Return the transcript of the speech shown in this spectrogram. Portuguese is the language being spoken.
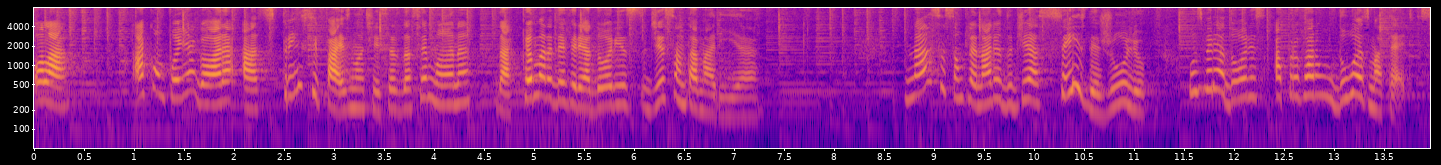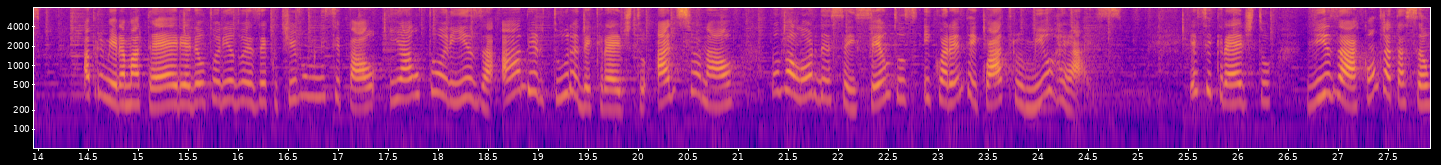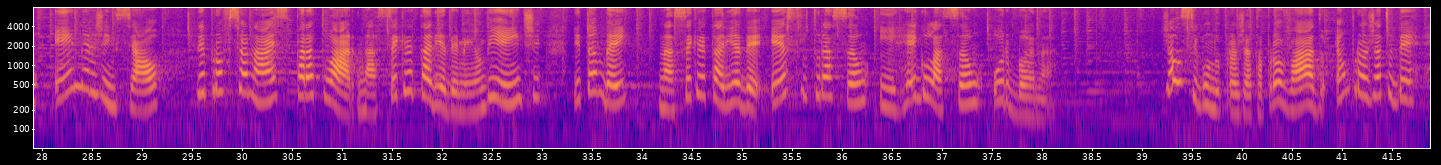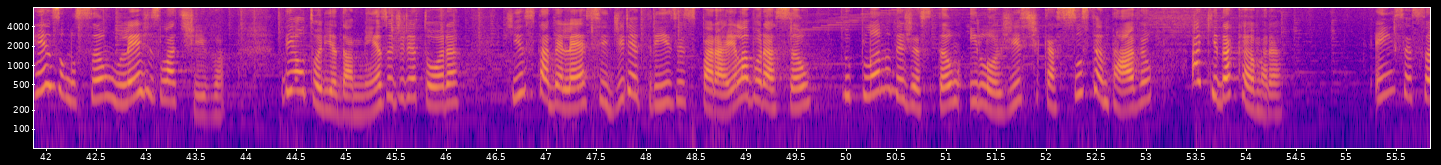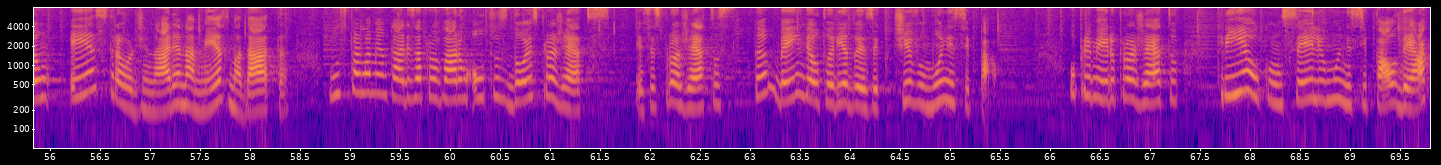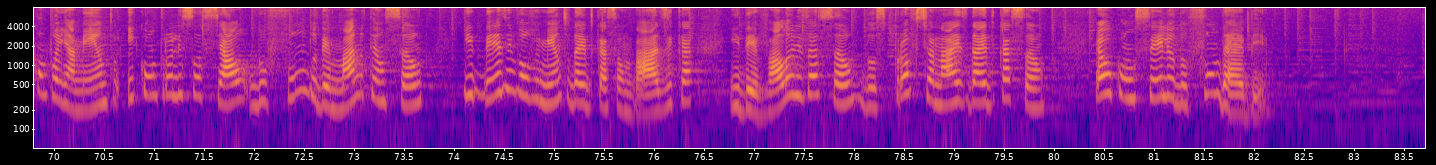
Olá! Acompanhe agora as principais notícias da semana da Câmara de Vereadores de Santa Maria. Na sessão plenária do dia 6 de julho, os vereadores aprovaram duas matérias. A primeira matéria é de autoria do Executivo Municipal e autoriza a abertura de crédito adicional no valor de 644 mil reais. Esse crédito visa a contratação emergencial de profissionais para atuar na Secretaria de Meio Ambiente e também na Secretaria de Estruturação e Regulação Urbana. Já o segundo projeto aprovado é um projeto de resolução legislativa, de autoria da mesa diretora, que estabelece diretrizes para a elaboração do Plano de Gestão e Logística Sustentável aqui da Câmara. Em sessão extraordinária na mesma data, os parlamentares aprovaram outros dois projetos. Esses projetos também de autoria do Executivo Municipal. O primeiro projeto cria o Conselho Municipal de Acompanhamento e Controle Social do Fundo de Manutenção e Desenvolvimento da Educação Básica e de Valorização dos Profissionais da Educação. É o Conselho do Fundeb.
